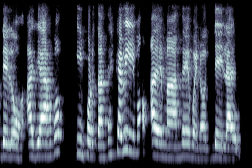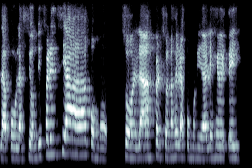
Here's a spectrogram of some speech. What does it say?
de los hallazgos importantes que vimos, además de, bueno, de la, la población diferenciada, como son las personas de la comunidad LGBTIQ+,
